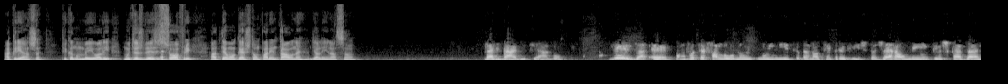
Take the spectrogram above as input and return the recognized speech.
a criança, fica no meio ali. Muitas vezes sofre até uma questão parental, né? De alienação. Verdade, Tiago. Veja, é, como você falou no, no início da nossa entrevista, geralmente os casais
